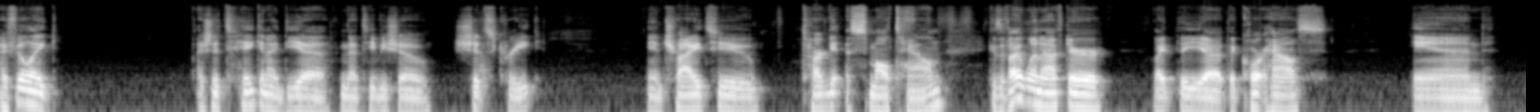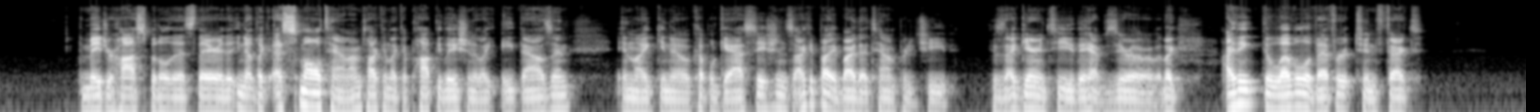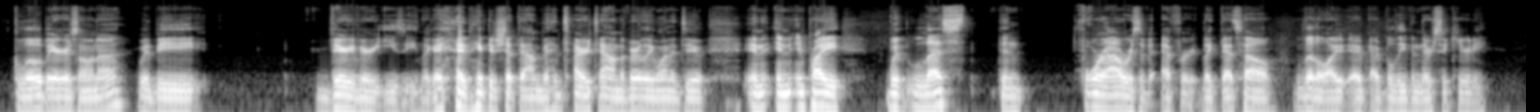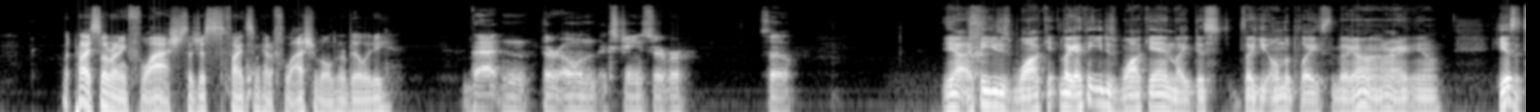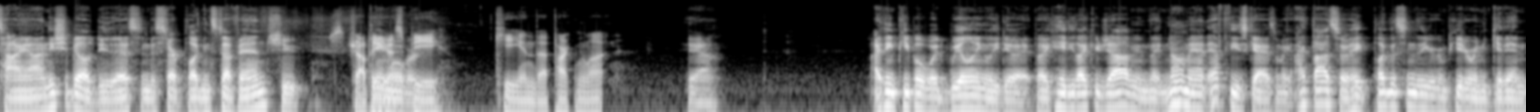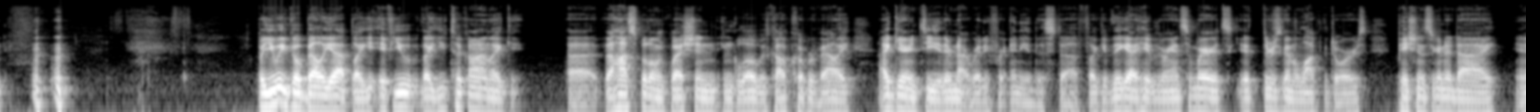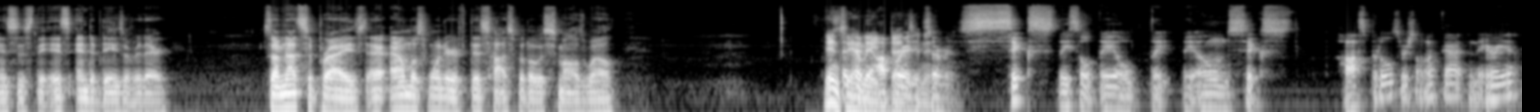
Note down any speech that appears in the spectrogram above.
I feel like I should take an idea from that TV show Schitt's Creek and try to target a small town. Because if I went after like the uh, the courthouse and the major hospital that's there that you know like a small town i'm talking like a population of like 8000 and like you know a couple gas stations i could probably buy that town pretty cheap because i guarantee you they have zero like i think the level of effort to infect globe arizona would be very very easy. Like i, I think could shut down the entire town if they really wanted to. And, and and probably with less than four hours of effort like that's how little i i, I believe in their security. They're probably still running Flash, so just find some kind of Flash vulnerability. That and their own exchange server. So Yeah, I think you just walk in. Like, I think you just walk in, like, just it's like you own the place. And be like, oh, all right, you know, he has a tie on. He should be able to do this, and just start plugging stuff in. Shoot, Just drop a Game USB key in the parking lot. yeah. I think people would willingly do it. Like, hey, do you like your job? And I'm like, no, man, f these guys. I'm like, I thought so. Hey, plug this into your computer when you get in. but you would go belly up, like if you like you took on like uh, the hospital in question in Globe is called Cobre Valley. I guarantee you they're not ready for any of this stuff. Like if they got hit with ransomware, it's it, they're just going to lock the doors. Patients are going to die, and it's just the, it's end of days over there. So I'm not surprised. I, I almost wonder if this hospital was small as well. Didn't say how they many in operated it. servers. Six. They sold. They own- they they own six hospitals or something like that in the area.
